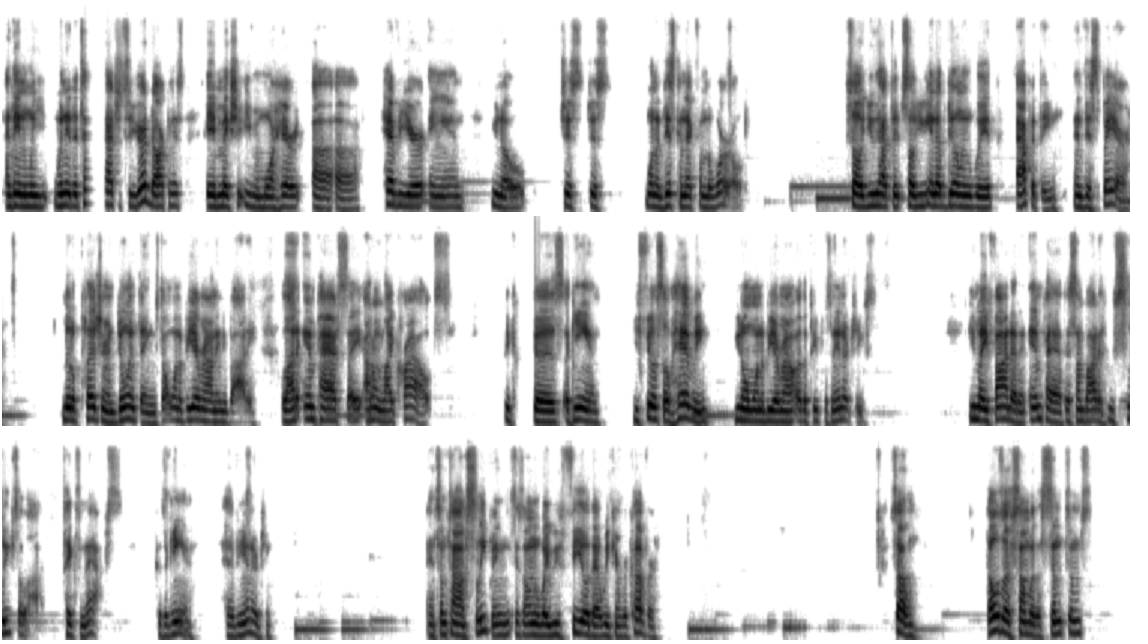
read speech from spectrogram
And then when, you, when it attaches to your darkness, it makes you even more hairy, uh, uh, heavier and, you know, just, just want to disconnect from the world. So you have to, so you end up dealing with apathy and despair, little pleasure in doing things, don't want to be around anybody. A lot of empaths say, I don't like crowds because again, you feel so heavy, you don't want to be around other people's energies. You may find that an empath is somebody who sleeps a lot, takes naps, because again, heavy energy. And sometimes sleeping is the only way we feel that we can recover. So, those are some of the symptoms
